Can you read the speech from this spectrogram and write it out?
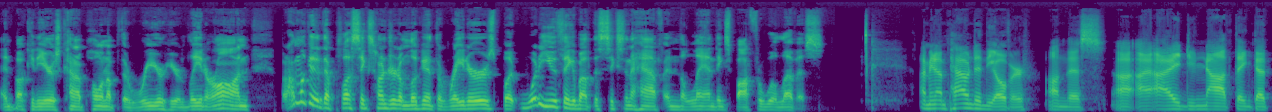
and Buccaneers kind of pulling up the rear here later on. But I'm looking at the plus 600. I'm looking at the Raiders. But what do you think about the six and a half and the landing spot for Will Levis? I mean, I'm pounding the over on this. Uh, I, I, do not think that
